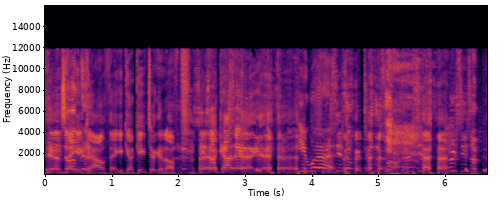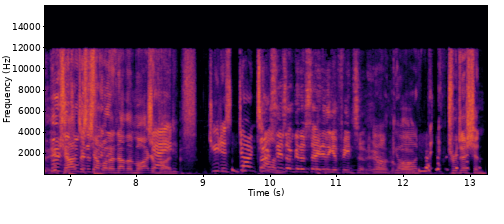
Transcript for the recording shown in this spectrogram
Yeah, thank you, gonna- Carl. Thank you, Carl. Keep turning it off. Uh, I I'm can't. Uh, yeah. You were. Who says I'm, who You says I'm can't gonna just jump on another microphone. Jade, you just don't tell Who him. says I'm going to say anything offensive? Oh, God. Tradition.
